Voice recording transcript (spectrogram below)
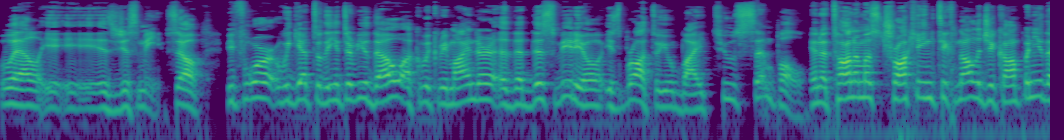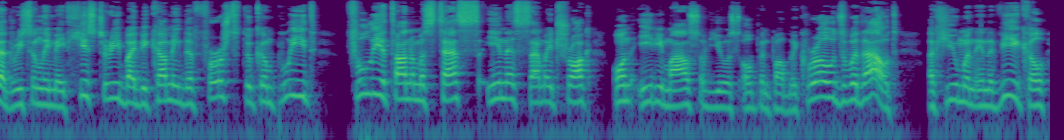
well, it's just me. So before we get to the interview though, a quick reminder that this video is brought to you by TuSimple, an autonomous trucking technology company that recently made history by becoming the first to complete fully autonomous tests in a semi-truck on 80 miles of US open public roads without a human in the vehicle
